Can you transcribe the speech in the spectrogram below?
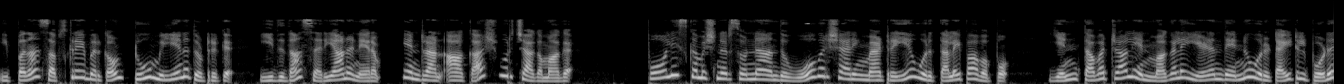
இப்பதான் சப்ஸ்கிரைபர் கவுண்ட் டூ மில்லியன தொட்டிருக்கு. இதுதான் சரியான நேரம் என்றான் ஆகாஷ் உற்சாகமாக. போலீஸ் கமிஷனர் சொன்ன அந்த ஓவர் ஷேரிங் மேட்ரையே ஒரு தலைப்பா வைப்போம். என் தவற்றால் என் மகளை இழந்தேன்னு ஒரு டைட்டில் போடு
